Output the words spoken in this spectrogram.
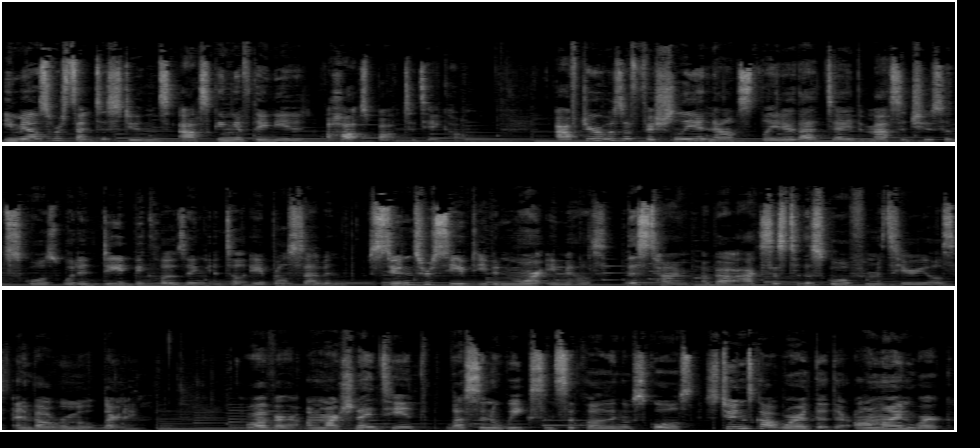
Emails were sent to students asking if they needed a hotspot to take home. After it was officially announced later that day that Massachusetts schools would indeed be closing until April 7th, students received even more emails, this time about access to the school for materials and about remote learning. However, on March 19th, less than a week since the closing of schools, students got word that their online work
